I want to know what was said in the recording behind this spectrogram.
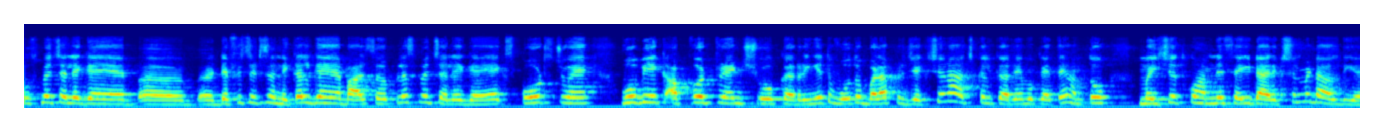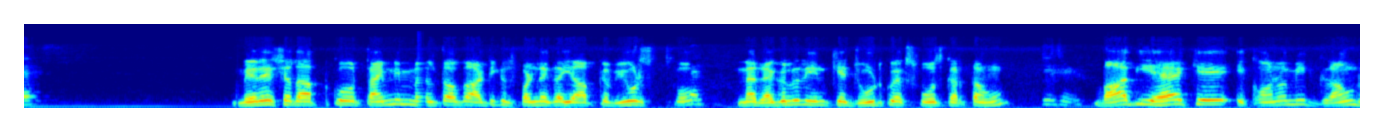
उसमें चले गए हैं डेफिसिट से निकल गए हैं बाल सरप्लस में चले गए हैं एक्सपोर्ट्स जो हैं वो भी एक अपवर्ड ट्रेंड शो कर रही है तो वो तो बड़ा प्रोजेक्शन आजकल कर रहे हैं वो कहते हैं हम तो मीशत को हमने सही डायरेक्शन में डाल दिया है. मेरे शायद आपको टाइम नहीं मिलता होगा आर्टिकल्स पढ़ने का या आपके व्यूअर्स को। मैं रेगुलरली इनके झूठ को एक्सपोज करता हूँ। बात यह है कि इकोनॉमी ग्राउंड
